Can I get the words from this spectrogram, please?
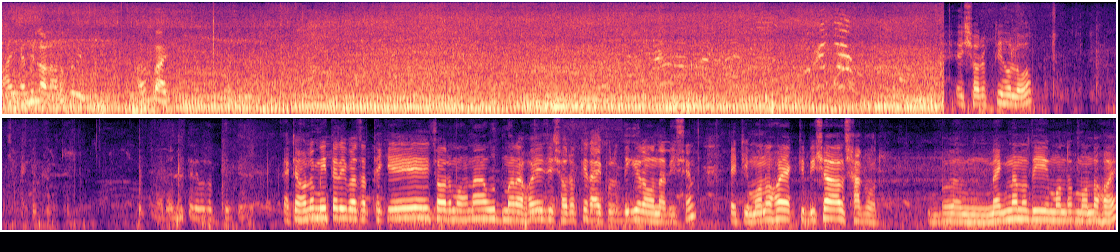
ভাই এখানে লড়া হবে ভাই। এই সড়কটি হলো এটা হলো মিতালি বাজার থেকে চরমোহনা উদমারা হয়ে যে সড়কটি রায়পুরের দিকে রওনা দিয়েছেন। এটি মনে হয় একটি বিশাল সাগর। মেঘনা নদী মনে হয়।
